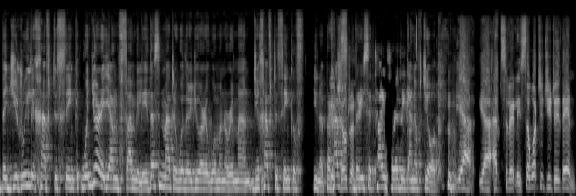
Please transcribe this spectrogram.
that you really have to think when you're a young family it doesn't matter whether you are a woman or a man you have to think of you know perhaps there is a time for every kind of job. Yeah yeah absolutely. So what did you do then?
